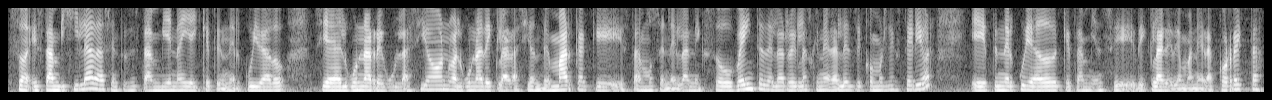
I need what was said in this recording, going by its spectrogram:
son, están vigiladas. Entonces también ahí hay que tener cuidado si hay alguna regulación o alguna declaración de marca que estamos en el anexo 20 de las reglas generales de comercio exterior eh, tener cuidado de que también se declare de manera correcta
